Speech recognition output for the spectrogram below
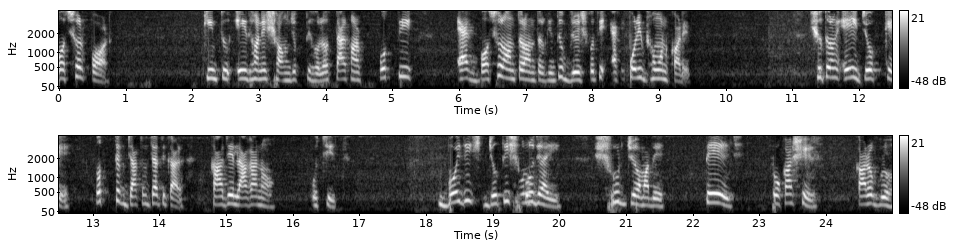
বছর পর কিন্তু এই ধরনের সংযুক্তি হলো, তার কারণ প্রতি এক বছর অন্তর অন্তর কিন্তু বৃহস্পতি এক পরিভ্রমণ করে। সুতরাং এই যোগকে প্রত্যেক জাতক জাতিকার কাজে লাগানো উচিত। বৈদিক জ্যোতিষ অনুযায়ী সূর্য আমাদের তেজ প্রকাশের কারগ্রহ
